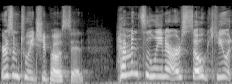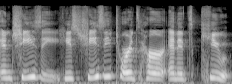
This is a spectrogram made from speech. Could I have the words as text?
Here's some tweets she posted. Him and Selena are so cute and cheesy. He's cheesy towards her and it's cute.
